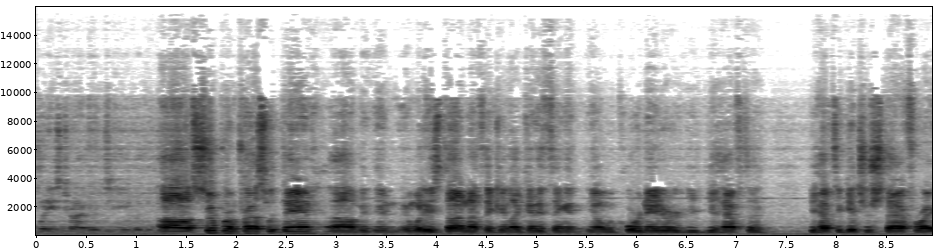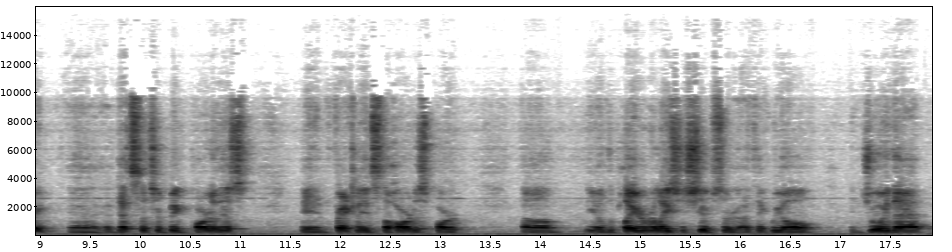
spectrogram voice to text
what he's trying to achieve with the Uh, super impressed with Dan um, and, and, and what he's done. I think, like anything, you know, with coordinator, you, you have to you have to get your staff right. Uh, that's such a big part of this, and frankly, it's the hardest part. Um, you know, the player relationships are. I think we all enjoy that.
